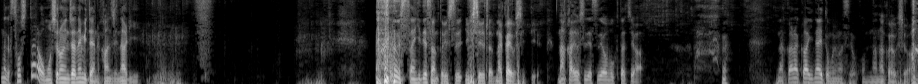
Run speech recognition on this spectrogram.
なんかそしたら面白いんじゃねみたいな感じになり。牛さん、ヒデさんとミシェルさん仲良しっていう。仲良しですよ、僕たちは。なかなかいないと思いますよ、こんな仲良しは。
